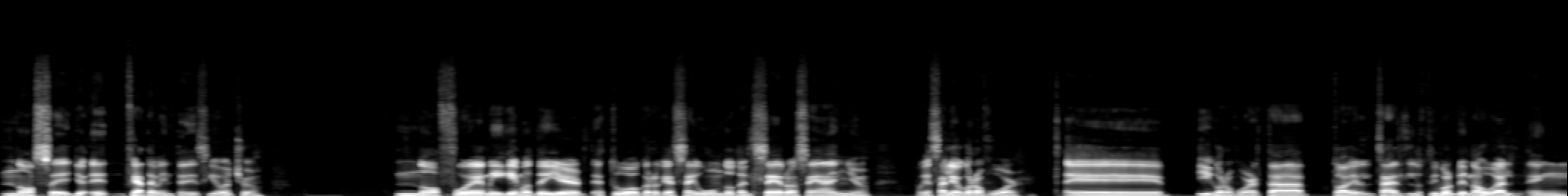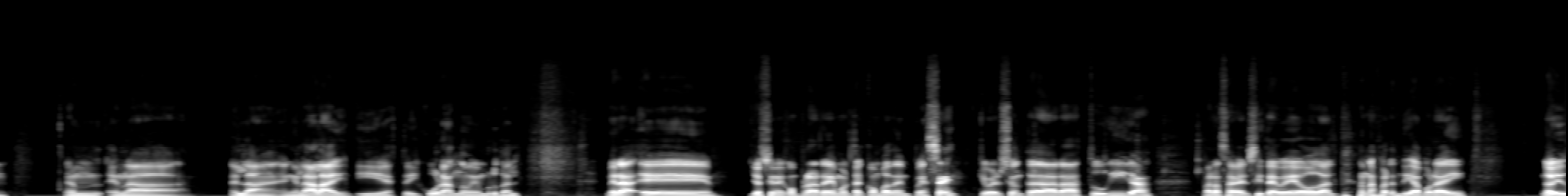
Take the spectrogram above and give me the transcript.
no sé, yo, fíjate, 2018 no fue mi Game of the Year. Estuvo creo que segundo, tercero ese año. Porque salió God of War. Eh, y God of War está todavía. lo estoy volviendo a jugar en, en, la, en, el Ally. Y estoy curando bien brutal. Mira, eh, yo sí me compraré Mortal Kombat en PC. ¿Qué versión te darás tú, Giga? Para saber si te veo darte una prendida por ahí. No, yo,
